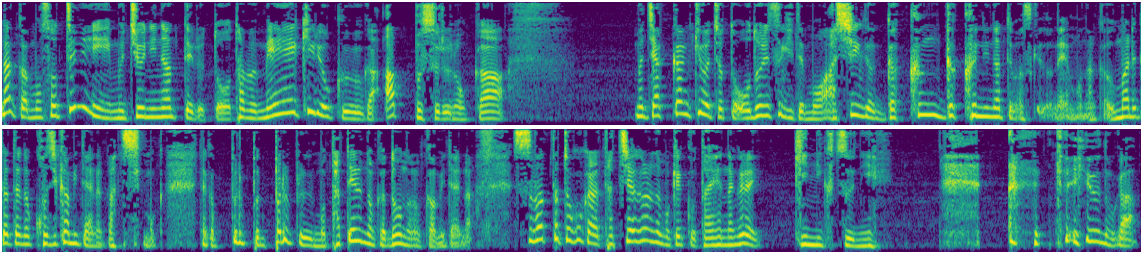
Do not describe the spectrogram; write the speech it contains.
なんかもうそっちに夢中になってると、多分免疫力がアップするのか、まあ、若干今日はちょっと踊りすぎてもう足がガクンガクンになってますけどね。もうなんか生まれたての小鹿みたいな感じで、もうなんかプルプルプルプルもう立てるのかどうなのかみたいな。座ったとこから立ち上がるのも結構大変なぐらい筋肉痛にっていうのが、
